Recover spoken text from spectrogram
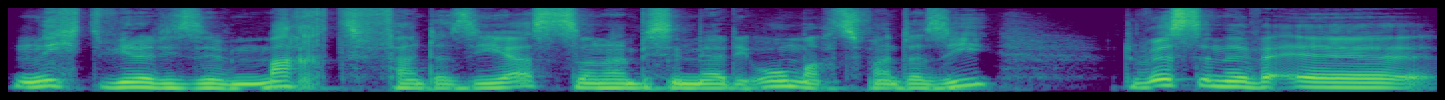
nicht wieder diese Machtfantasie hast, sondern ein bisschen mehr die Ohnmachtsfantasie. Du wirst in eine äh,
